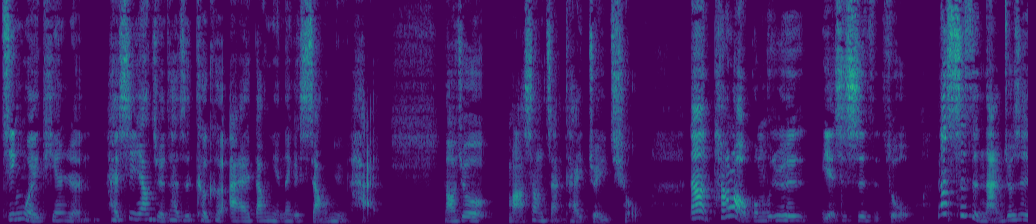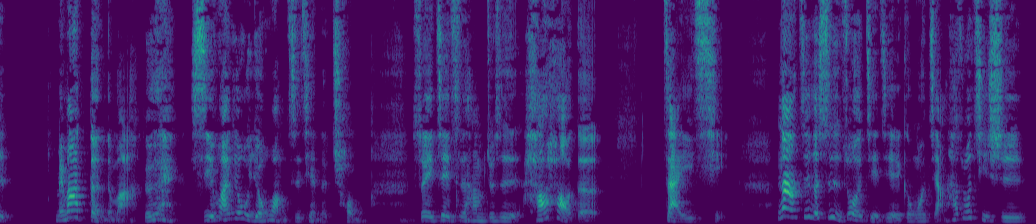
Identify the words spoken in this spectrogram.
惊为天人，还是一样觉得她是可可爱爱当年那个小女孩，然后就马上展开追求。那她老公就是也是狮子座，那狮子男就是没办法等的嘛，对不对？喜欢就勇往直前的冲，所以这次他们就是好好的在一起。那这个狮子座的姐姐也跟我讲，她说其实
